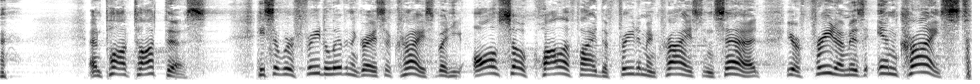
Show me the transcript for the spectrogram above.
and Paul taught this. He said, We're free to live in the grace of Christ, but he also qualified the freedom in Christ and said, Your freedom is in Christ.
